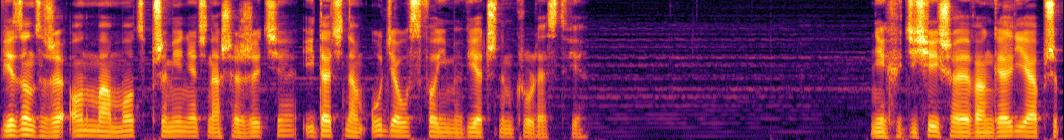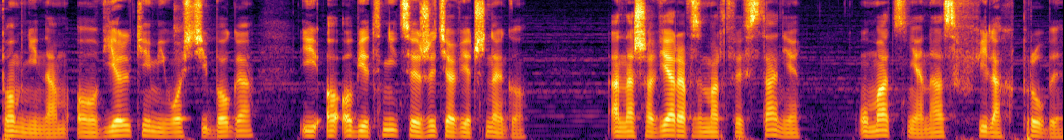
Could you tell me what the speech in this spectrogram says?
wiedząc, że On ma moc przemieniać nasze życie i dać nam udział w swoim wiecznym królestwie. Niech dzisiejsza Ewangelia przypomni nam o wielkiej miłości Boga i o obietnicy życia wiecznego, a nasza wiara w zmartwychwstanie umacnia nas w chwilach próby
